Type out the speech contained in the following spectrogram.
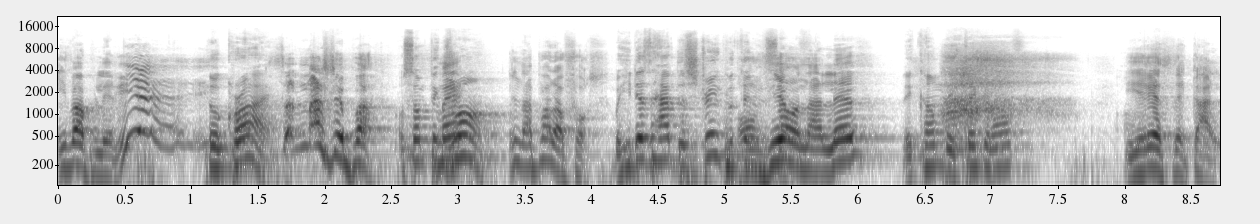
Il va pleurer. he'll cry. Ça ne marche pas. Oh, something's Mais wrong. il n'a pas la force. But he doesn't have the strength On within vient, himself. on enlève, They come, they take it off. il reste calme.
